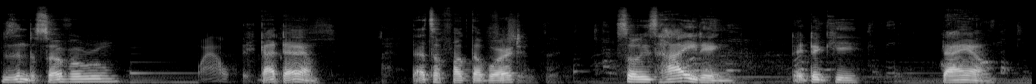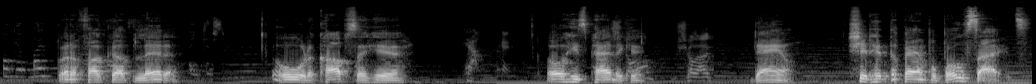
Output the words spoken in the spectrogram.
He's in the server room. Wow. God damn. That's a fucked up word. So he's hiding. They think he. Damn. What a fuck up letter. Oh, the cops are here. Yeah. Oh, he's panicking. Damn. Shit hit the fan for both sides.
